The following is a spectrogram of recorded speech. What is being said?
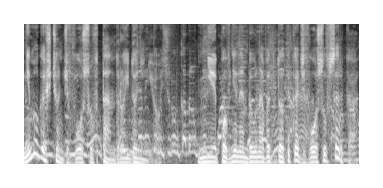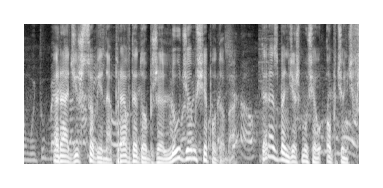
Nie mogę ściąć włosów Tandro i Doninio. Nie powinienem był nawet dotykać włosów serka. Radzisz sobie naprawdę dobrze. Ludziom się podoba. Teraz będziesz musiał obciąć wszystko.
